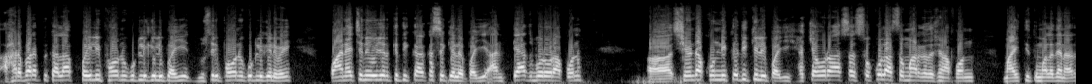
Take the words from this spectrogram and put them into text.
हरभरा पिकाला पहिली फवारणी कुठली केली पाहिजे? दुसरी फवारणी कुठली केली पाहिजे? पाण्याचे नियोजन किती का- कसं केलं पाहिजे? आणि त्याचबरोबर आपण शेंडा खुंडी कधी केली पाहिजे? ह्याच्यावर असं सखोल असं मार्गदर्शन आपण माहिती तुम्हाला देणार.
